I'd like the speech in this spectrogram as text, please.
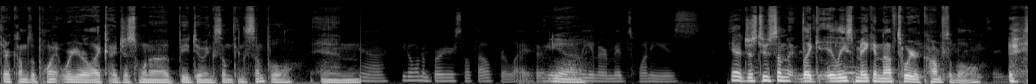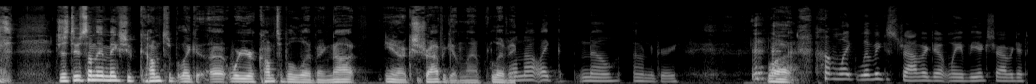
there comes a point where you're like, I just want to be doing something simple, and yeah, you don't want to burn yourself out for life. I mean, yeah. only in our mid twenties. Yeah, just do something like at least make enough to where you're comfortable. just do something that makes you comfortable, like uh, where you're comfortable living, not you know extravagant li- living. Well, not like no, I don't agree. What? I'm like live extravagantly, be extravagant.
